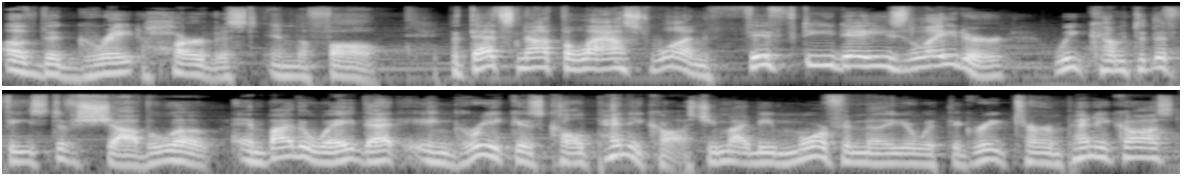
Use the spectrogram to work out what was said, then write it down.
of the great harvest in the fall. But that's not the last one. 50 days later, we come to the feast of Shavuot. And by the way, that in Greek is called Pentecost. You might be more familiar with the Greek term Pentecost.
